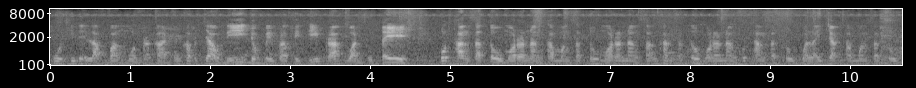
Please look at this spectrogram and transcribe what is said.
ผู้ที่ได้รับบังมนต์ประการของข้าพเจ้านี้จงเป็นประสิทธิพระวันสุเตพุทธังสัตตูมรณังธรรมังสัตตูมรณังสังฆังสัตตูมรณังพุทธังสัตตูวลัยจักรธรรมังสัตตูว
